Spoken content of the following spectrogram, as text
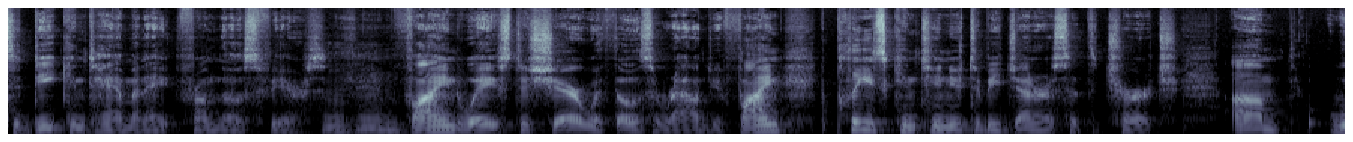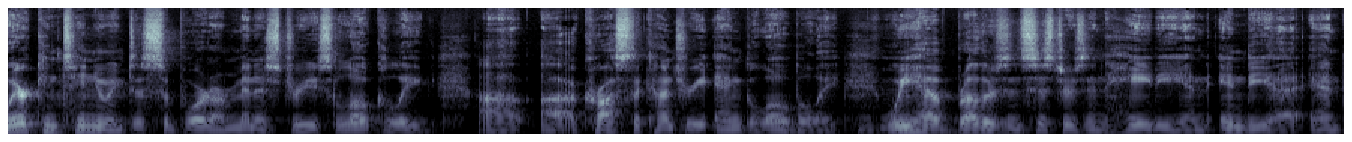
to decontaminate from those fears. Mm-hmm. Find ways to share with those around you. Find, please continue to be generous at the church. Um, we're continuing to support our ministries locally, uh, uh, across the country, and globally. Mm-hmm. We have brothers and sisters in Haiti and India and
